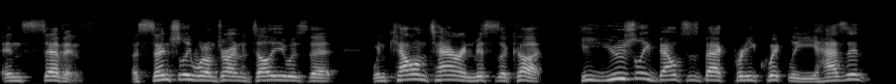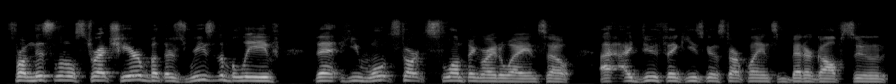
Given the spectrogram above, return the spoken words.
and 7th. Essentially, what I'm trying to tell you is that when Callum Tarren misses a cut, he usually bounces back pretty quickly. He hasn't from this little stretch here, but there's reason to believe that he won't start slumping right away. And so I, I do think he's going to start playing some better golf soon.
